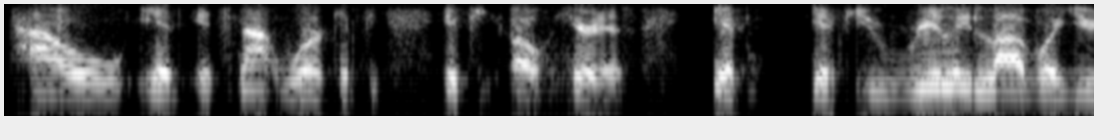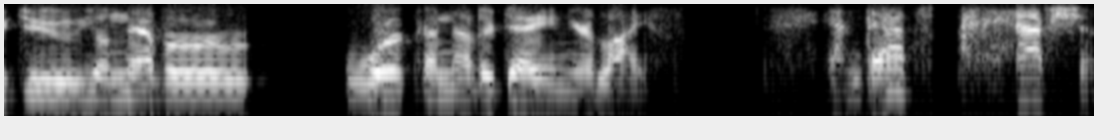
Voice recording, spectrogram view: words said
how it, it's not work. If if oh here it is. If if you really love what you do, you'll never work another day in your life, and that's passion.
